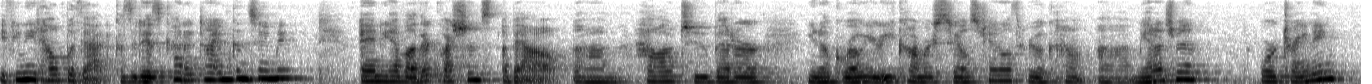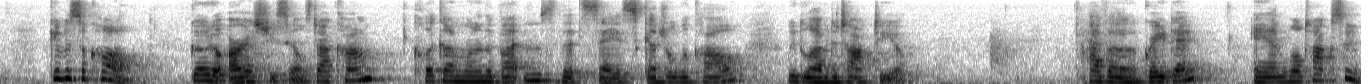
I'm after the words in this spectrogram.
If you need help with that, because it is kind of time consuming, and you have other questions about um, how to better you know, grow your e-commerce sales channel through account uh, management or training, give us a call. Go to rsgsales.com, click on one of the buttons that say schedule a call. We'd love to talk to you. Have a great day, and we'll talk soon.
